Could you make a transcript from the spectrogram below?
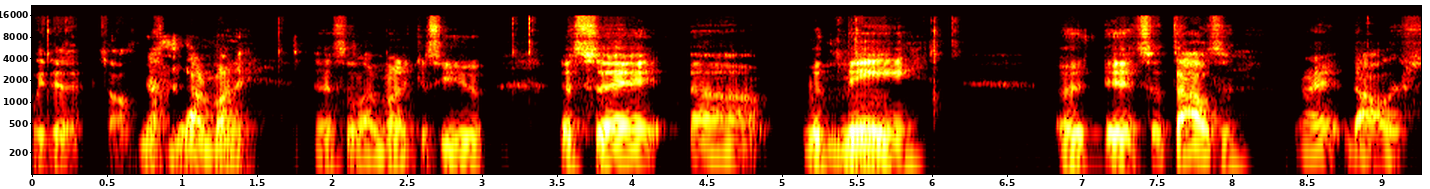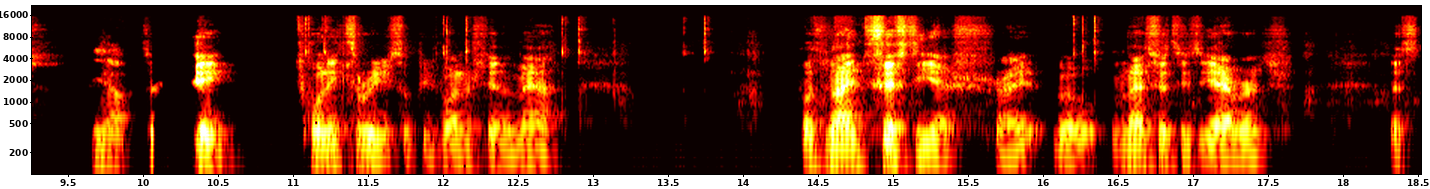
We did it. So That's a lot of money. That's a lot of money because you, let's say, uh, with me, uh, it's a thousand, right? Dollars. yeah, Take twenty three, so people understand the math. Plus nine fifty ish, right? Well, nine fifty is the average. That's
